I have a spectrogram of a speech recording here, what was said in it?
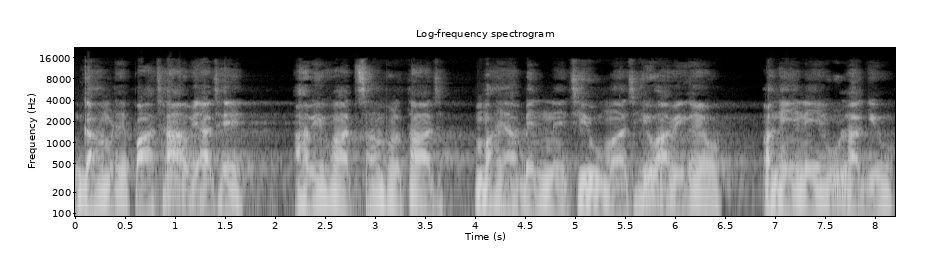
ગામડે પાછા આવ્યા છે. આવી વાત સાંભળતા જ માયાબેનને જીવમાં જીવ આવી ગયો અને એને એવું લાગ્યું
